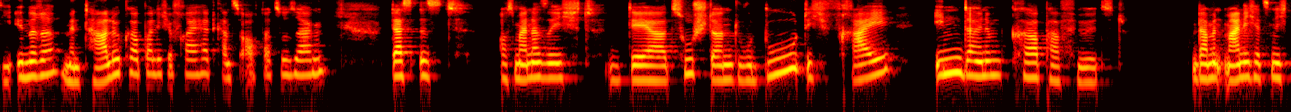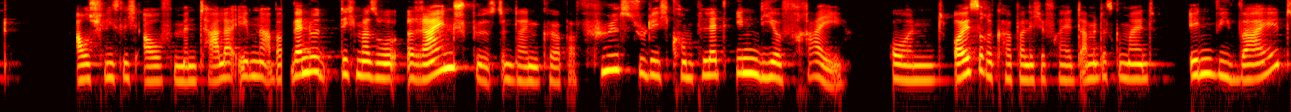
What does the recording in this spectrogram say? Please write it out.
Die innere, mentale körperliche Freiheit, kannst du auch dazu sagen. Das ist aus meiner Sicht der Zustand, wo du dich frei in deinem Körper fühlst. Und damit meine ich jetzt nicht ausschließlich auf mentaler Ebene, aber wenn du dich mal so reinspürst in deinen Körper, fühlst du dich komplett in dir frei. Und äußere körperliche Freiheit, damit ist gemeint, inwieweit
